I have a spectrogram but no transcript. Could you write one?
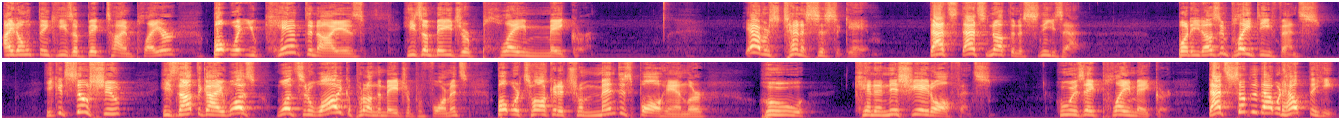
I don't think he's a big time player. But what you can't deny is he's a major playmaker. He averaged 10 assists a game. That's that's nothing to sneeze at. But he doesn't play defense. He can still shoot. He's not the guy he was. Once in a while, he could put on the major performance. But we're talking a tremendous ball handler who can initiate offense, who is a playmaker. That's something that would help the Heat.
